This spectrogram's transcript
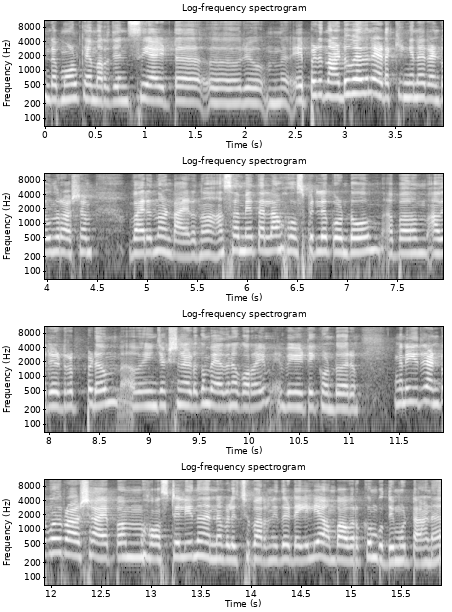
എന്റെ മോൾക്ക് എമർജൻസി ആയിട്ട് ഒരു എപ്പോഴും നടുവേദന ഇടയ്ക്ക് ഇങ്ങനെ രണ്ട് മൂന്ന് പ്രാവശ്യം വരുന്നുണ്ടായിരുന്നു. ആ സമയത്തെല്ലാം ഹോസ്പിറ്റലിൽ കൊണ്ടുപോകും അപ്പം അവർ ഡ്രിപ്പിടും ഇഞ്ചക്ഷൻ എടുക്കും വേദന കുറയും വീട്ടിൽ കൊണ്ടുവരും. അങ്ങനെ ഈ രണ്ട് മൂന്ന് പ്രാവശ്യം ആയപ്പം ഹോസ്റ്റലിൽ നിന്ന് തന്നെ വിളിച്ച് പറഞ്ഞു ഇത് ഡെയിലി ആകുമ്പോൾ അവർക്കും ബുദ്ധിമുട്ടാണ്.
